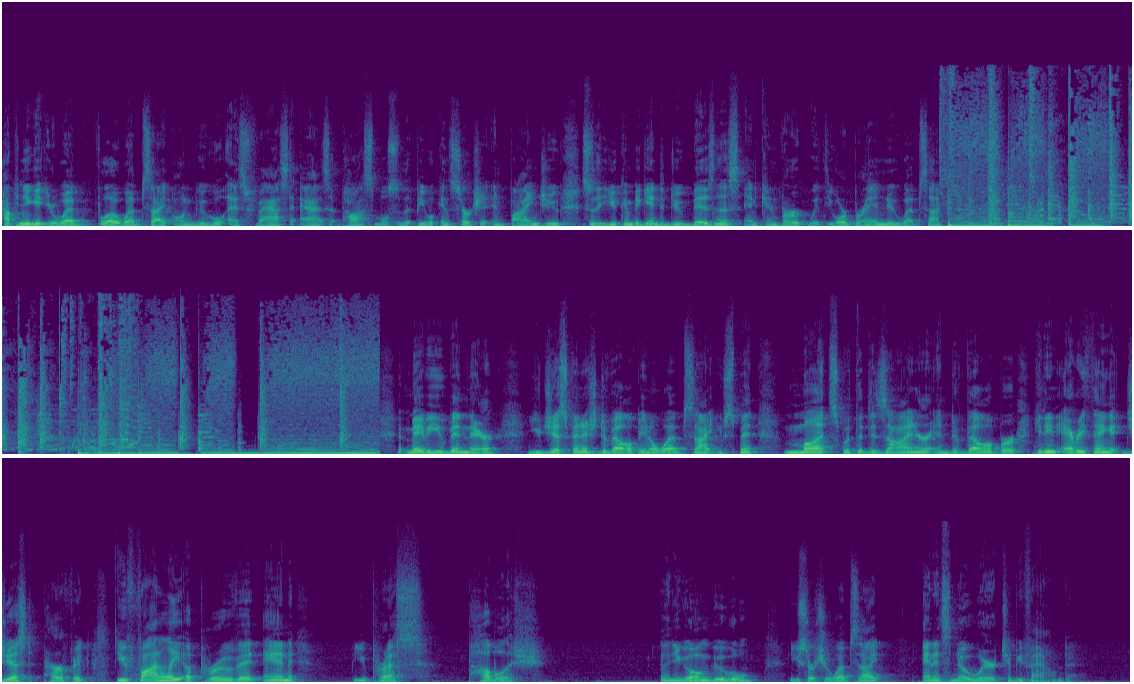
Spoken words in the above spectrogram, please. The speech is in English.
How can you get your Webflow website on Google as fast as possible so that people can search it and find you so that you can begin to do business and convert with your brand new website? Maybe you've been there. You just finished developing a website. You've spent months with the designer and developer getting everything just perfect. You finally approve it and you press publish. And then you go on Google, you search your website, and it's nowhere to be found.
